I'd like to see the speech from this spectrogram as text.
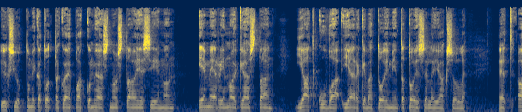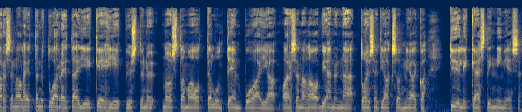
yksi juttu, mikä totta kai pakko myös nostaa esiin on Emerin oikeastaan jatkuva järkevä toiminta toiselle jaksolle. Et Arsenal heittänyt tuoreita kehiä, pystynyt nostamaan ottelun tempoa ja Arsenal on vienyt nämä toiset jaksot niin aika tyylikkäästi nimiessä.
